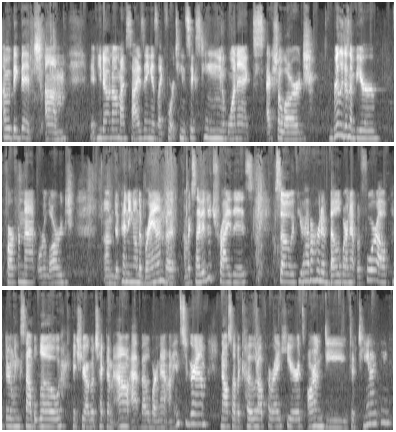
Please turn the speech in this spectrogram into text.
I'm a big bitch. Um, if you don't know, my sizing is like 14, 16, 1X, extra large. Really doesn't veer far from that or large, um, depending on the brand, but I'm excited to try this. So if you haven't heard of Bella Barnett before, I'll put their links down below. Make sure y'all go check them out at Bella Barnett on Instagram. And I also have a code I'll put right here. It's RMD15, I think,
